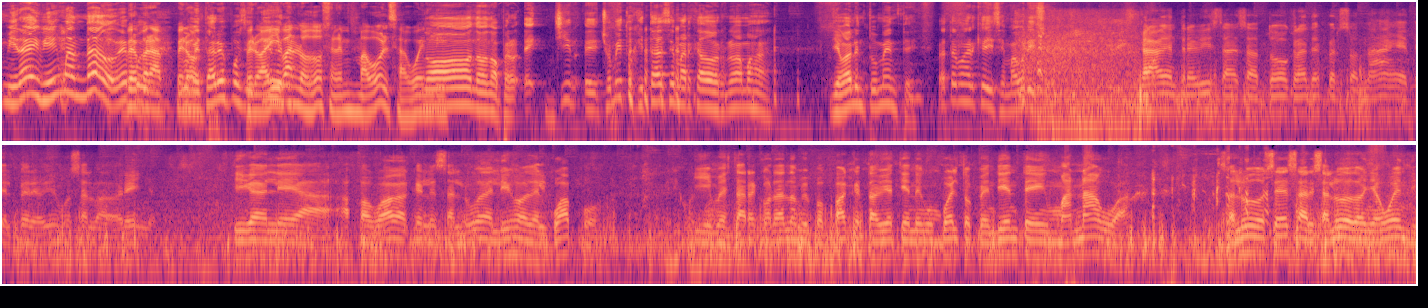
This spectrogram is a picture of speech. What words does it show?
mira, y bien mandado. Pero, Pues, para- pero, comentarios positivos. pero ahí van los dos en la misma bolsa, Wendy. No, no, no, pero eh, Chino- eh, Chomito, quita ese marcador, no vamos a llevarlo en tu mente. Espérate, vamos a ver qué dice Mauricio. Gran entrevista a esos dos grandes personajes del periodismo salvadoreño. Dígale a, a Faguaga que le saluda el hijo del guapo. Y me está recordando a mi papá que todavía tienen un vuelto pendiente en Managua. Saludos César y saludos Doña Wendy.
